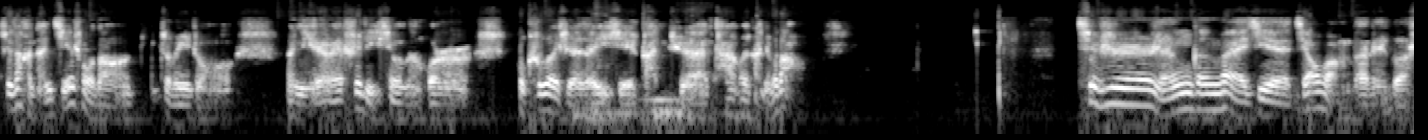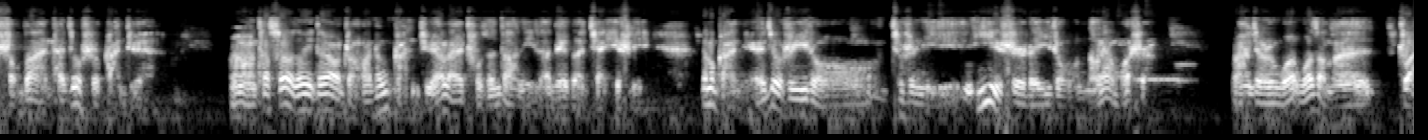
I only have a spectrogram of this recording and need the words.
所以他很难接受到这么一种，呃你认为非理性的或者不科学的一些感觉，他会感觉不到。其实人跟外界交往的这个手段，它就是感觉。啊，它所有东西都要转化成感觉来储存到你的这个潜意识里，那么感觉就是一种，就是你意识的一种能量模式，啊，就是我我怎么转，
